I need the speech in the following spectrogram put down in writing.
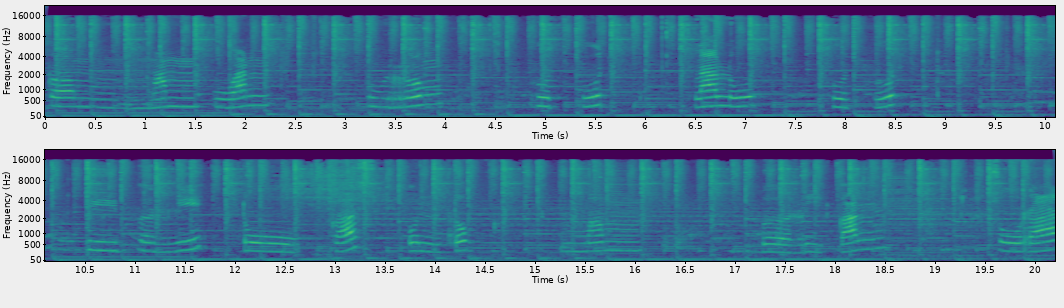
kemampuan burung hud-hud lalu diberi tugas untuk memberikan surat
